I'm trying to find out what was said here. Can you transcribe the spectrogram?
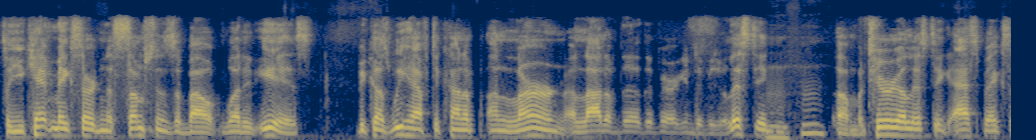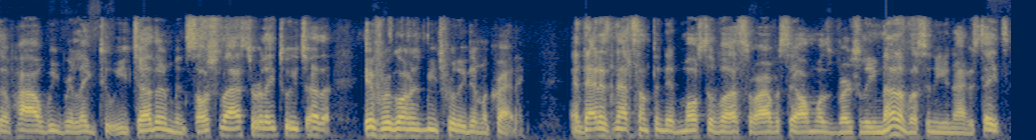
So you can't make certain assumptions about what it is because we have to kind of unlearn a lot of the, the very individualistic, uh, materialistic aspects of how we relate to each other and been socialized to relate to each other if we're going to be truly democratic. And that is not something that most of us, or I would say almost virtually none of us in the United States,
